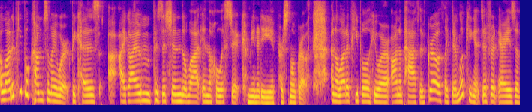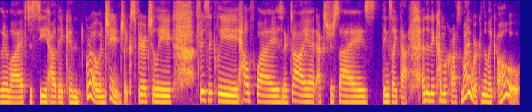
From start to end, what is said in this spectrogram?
a lot of people come to my work because I, I'm positioned a lot in the holistic community of personal growth. And a lot of people who are on a path of growth, like they're looking at different areas of their lives to see how they can grow and change, like spiritually, physically, health wise, their diet, exercise, things like that. And then they come across my work and they're like, oh,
